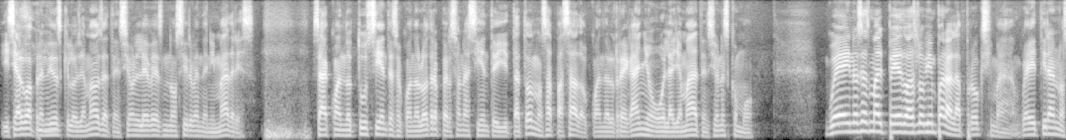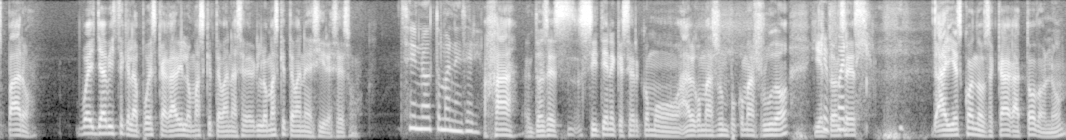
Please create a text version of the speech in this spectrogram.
Y si algo aprendido es que los llamados de atención leves no sirven de ni madres. O sea, cuando tú sientes o cuando la otra persona siente, y a todos nos ha pasado, cuando el regaño o la llamada de atención es como, güey, no seas mal pedo, hazlo bien para la próxima, güey, tíranos paro. Güey, ya viste que la puedes cagar y lo más que te van a hacer, lo más que te van a decir es eso. Sí, no toman en serio. Ajá, entonces sí tiene que ser como algo más, un poco más rudo y entonces ahí es cuando se caga todo, ¿no?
